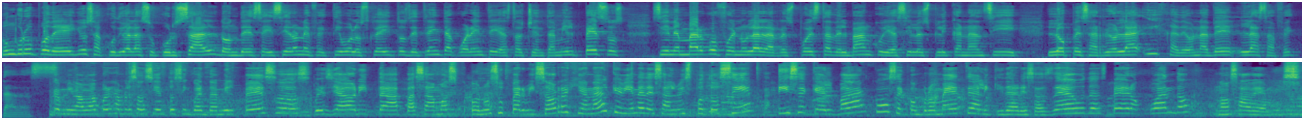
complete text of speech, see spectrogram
Un grupo de ellos acudió a la sucursal donde se hicieron efectivos los créditos de 30, 40 y hasta 80 mil pesos. Sin embargo, fue nula la respuesta del banco y así lo explica Nancy López Arriola, hija de una de las afectadas con mi mamá, por ejemplo, son 150 mil pesos. Pues ya ahorita pasamos con un supervisor regional que viene de San Luis Potosí. Dice que el banco se compromete a liquidar esas deudas, pero ¿cuándo? No sabemos.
